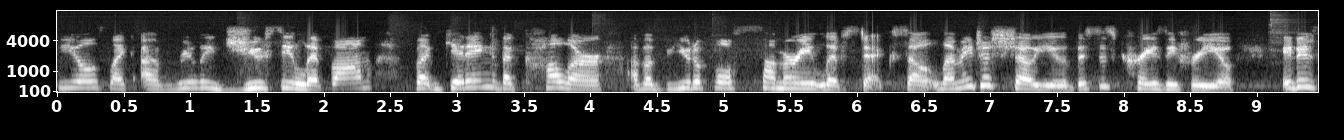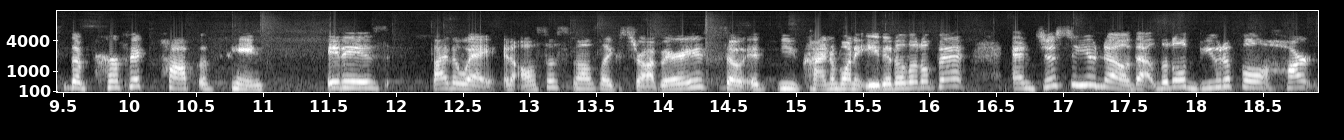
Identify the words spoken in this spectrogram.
feels like a really juicy lip balm, but getting the color of a beautiful summery lipstick. So let me just show you. This is crazy for you. It is the perfect pop of pink. It is by the way, it also smells like strawberries, so it, you kind of want to eat it a little bit. And just so you know, that little beautiful heart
